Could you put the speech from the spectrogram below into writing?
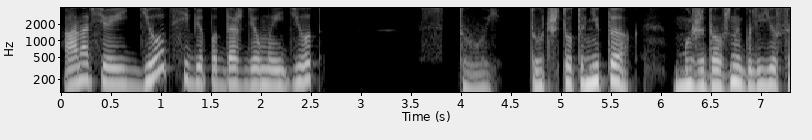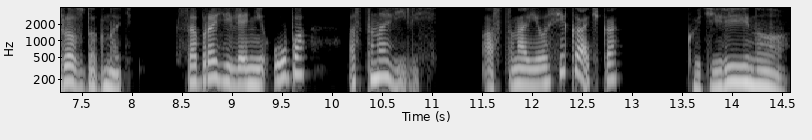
а она все идет себе под дождем и идет. Стой, тут что-то не так. Мы же должны были ее сразу догнать. Сообразили они оба, остановились. Остановилась и Катька. «Катерина!»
